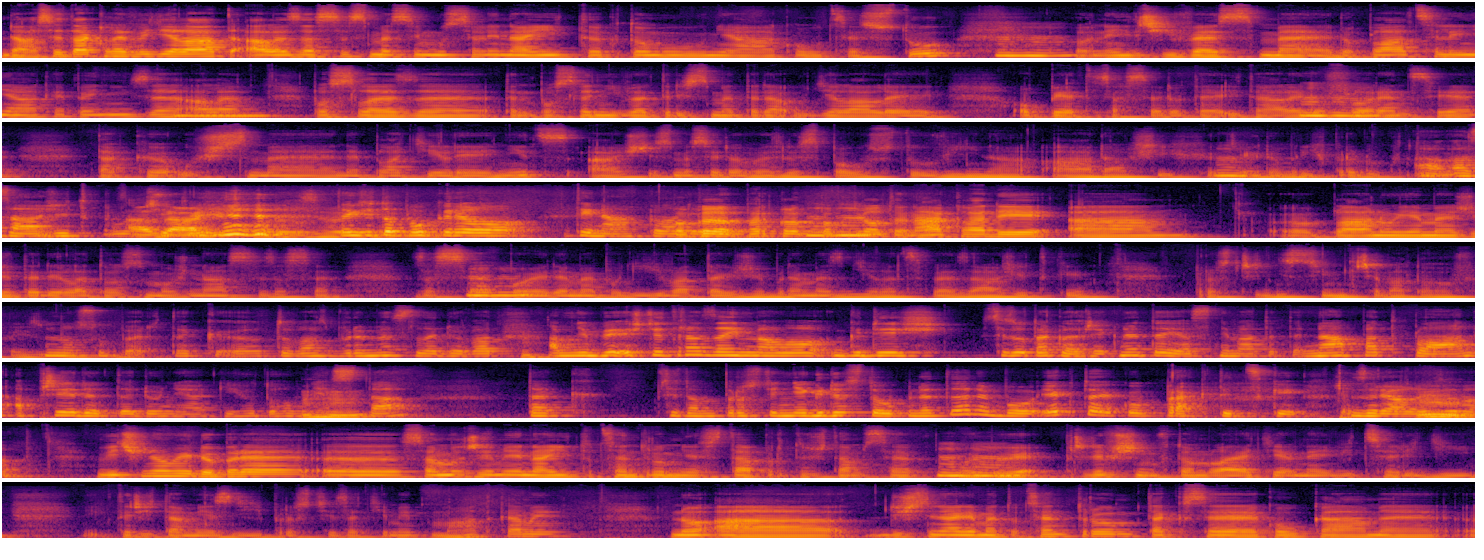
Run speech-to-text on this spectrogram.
Dá se takhle vydělat, ale zase jsme si museli najít k tomu nějakou cestu. Mm-hmm. Nejdříve jsme dopláceli nějaké peníze, mm-hmm. ale posléze ten poslední vlet, který jsme teda udělali opět zase do té Itálie, mm-hmm. do mhm. Florencie, tak už jsme neplatili nic a ještě jsme si dovezli spoustu vína a dalších hmm. těch dobrých produktů. A, a zážitků. A zážitků Takže to pokrylo ty náklady. Pokrylo, pokrylo, mm-hmm. pokrylo to náklady a plánujeme, že tedy letos možná se zase, zase mm-hmm. pojedeme podívat, takže budeme sdílet své zážitky prostřednictvím třeba toho Facebooku. No super, tak e, to vás budeme sledovat. A mě by ještě teda zajímalo, když si to takhle řeknete, jasně máte ten nápad, plán a přijedete do nějakého toho mhm. města, mm-hmm. tak si tam prostě někde stoupnete, nebo jak to jako prakticky zrealizovat? Hmm. Většinou je dobré e, samozřejmě najít to centrum města, protože tam se mm-hmm. pohybuje především v tom létě nejvíce lidí, kteří tam jezdí prostě za těmi pomátkami. No a když si najdeme to centrum, tak se koukáme, e,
